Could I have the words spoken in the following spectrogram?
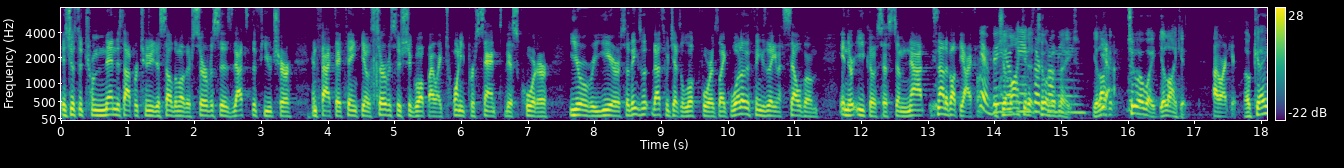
is just a tremendous opportunity to sell them other services. That's the future. In fact, I think you know services should go up by like 20% this quarter. Year over year, so I think that's what you have to look for. Is like what other things are they going to sell them in their ecosystem? Not it's not about the iPhone. Yeah, video But video you like it at 208. coming. You like Yeah. it? 208, you like it. I like it. Okay,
